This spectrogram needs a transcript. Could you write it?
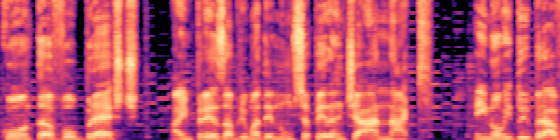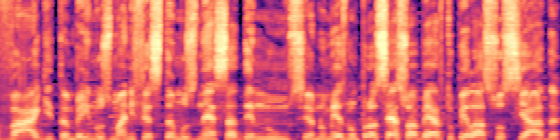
conta Volbrecht. A empresa abriu uma denúncia perante a ANAC. Em nome do Ibravag, também nos manifestamos nessa denúncia, no mesmo processo aberto pela associada,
